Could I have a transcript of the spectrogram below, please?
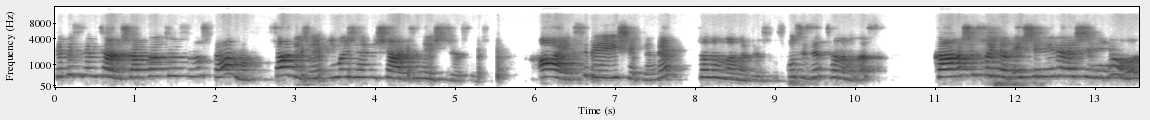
tepesine bir tane şapka atıyorsunuz tamam mı? Sadece imajinin işaretini değiştiriyorsunuz. A eksi B i şeklinde tanımlanır diyorsunuz. Bu sizin tanımınız. Karmaşık sayının eşleniğinin eşleniği ne olur?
